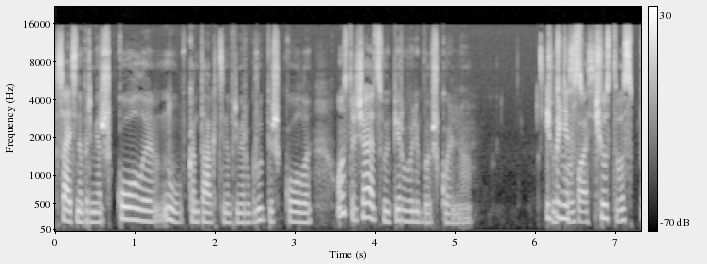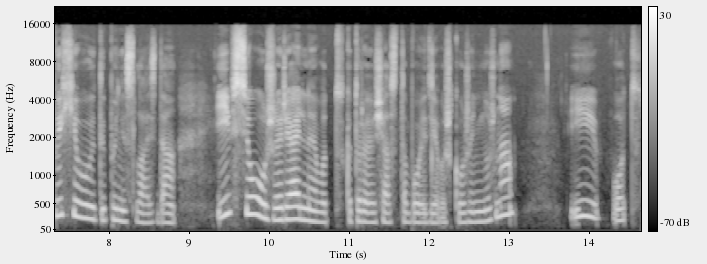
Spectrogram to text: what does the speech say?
сайте, например, школы, ну, ВКонтакте, например, в группе школы, он встречает свою первую любовь школьную. И чувства, понеслась. Чувства вспыхивают, и понеслась, да. И все уже реальное, вот, которая сейчас с тобой девушка уже не нужна. И вот.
